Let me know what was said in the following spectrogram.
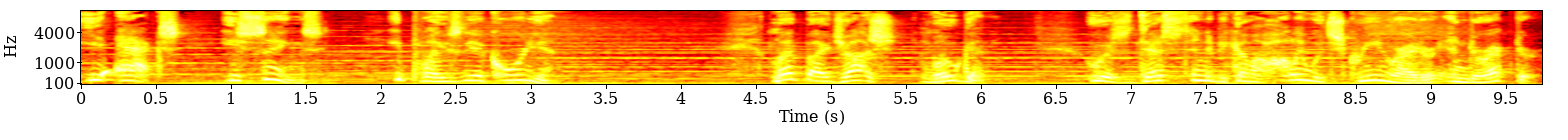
He acts, he sings, he plays the accordion. Led by Josh Logan, who is destined to become a Hollywood screenwriter and director.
